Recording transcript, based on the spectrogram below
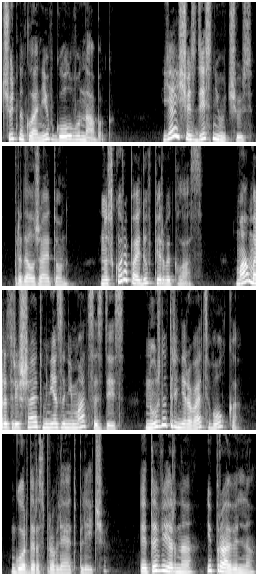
чуть наклонив голову на бок. «Я еще здесь не учусь», — продолжает он, — «но скоро пойду в первый класс. Мама разрешает мне заниматься здесь, Нужно тренировать волка, гордо расправляет плечи. Это верно и правильно,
